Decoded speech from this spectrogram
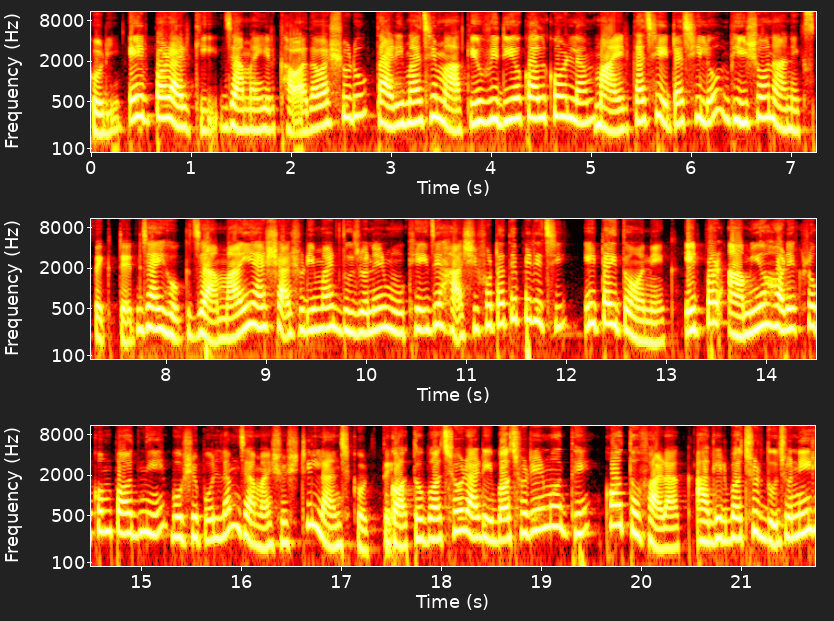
করি। এরপর আর কি, জামাইয়ের খাওয়া দাওয়া শুরু। তারই মাঝে মাকেও ভিডিও কল করলাম। মায়ের কাছে এটা ছিল ভীষণ আনএক্সপেক্টেড যাই হোক জামাই আর শাশুড়ি মার দুজনের মুখেই যে হাসি ফোটাতে পেরেছি, এটাই তো অনেক। এরপর আমিও হরেক রকম পদ নিয়ে বসে পড়লাম জামাই ষষ্ঠীর লাঞ্চ করতে। গত বছর আর এবছরের মধ্যে কত ফারাক। আগের বছর দুজনেই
